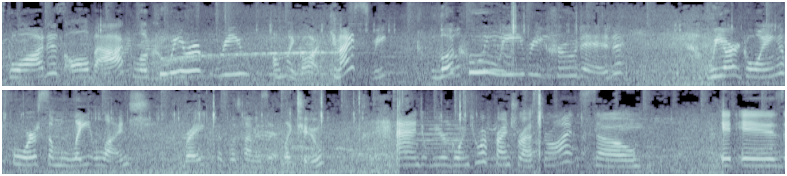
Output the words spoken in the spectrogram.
Squad is all back. Look who we re, re oh my god, can I speak? Look who we recruited. We are going for some late lunch, right? Because what time is it? Like two? And we are going to a French restaurant, so it is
